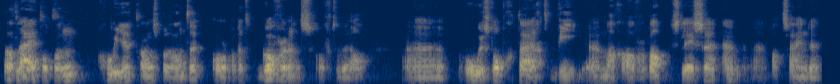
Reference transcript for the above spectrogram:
dat leidt tot een goede, transparante corporate governance. Oftewel, uh, hoe is het opgetuigd, wie mag over wat beslissen, hè? wat zijn de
